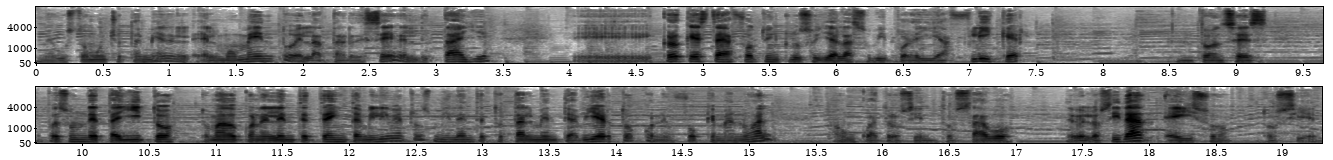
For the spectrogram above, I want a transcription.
me gustó mucho también el, momento, el atardecer, el detalle. Eh, creo que esta foto incluso ya la subí por ahí a Flickr. Entonces, pues un detallito tomado con el lente 30 milímetros, mi lente totalmente abierto con enfoque manual a un 400 de velocidad e ISO 200.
